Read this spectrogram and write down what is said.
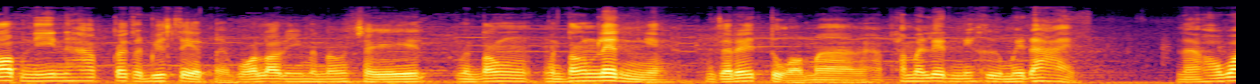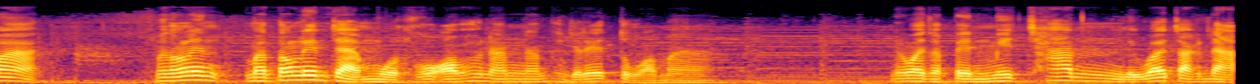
รอบนี้นะครับก็จะพิเศษหน่อยเพราะรอบนี้มันต้องใช้มันต้องมันต้องเล่นไงมันจะได้ตั๋วมานะครับถ้าไม่เล่นนี่คือไม่ได้นะเพราะว่า มันต้องเล่นมันต้องเล่นจากโหมดโคออฟเท่านั้นนะถึงจะได้ตั๋วมา ไม่ว่าจะเป็นมิชชั่นหรือว่าจากด่า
